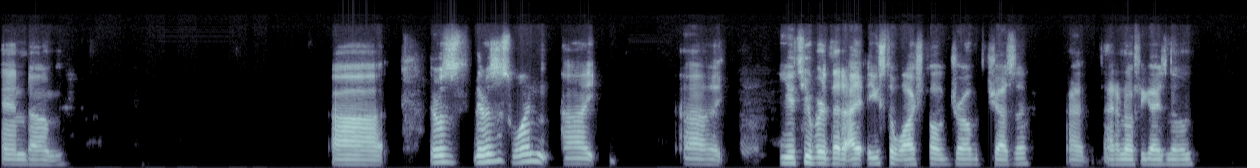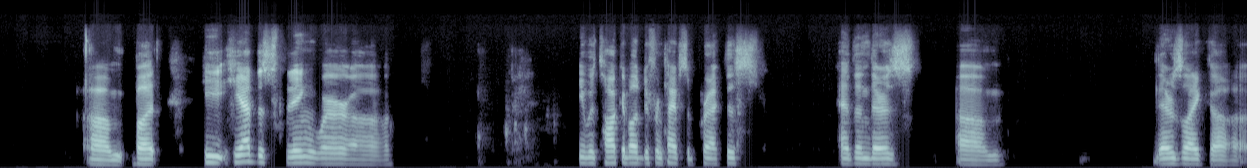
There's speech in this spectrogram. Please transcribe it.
And um, uh, there was there was this one uh, uh, YouTuber that I used to watch called Draw with Jezza. I, I don't know if you guys know him. Um, but he he had this thing where uh, he would talk about different types of practice, and then there's um, there's like uh,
